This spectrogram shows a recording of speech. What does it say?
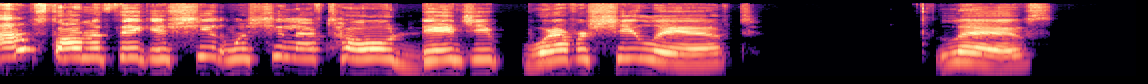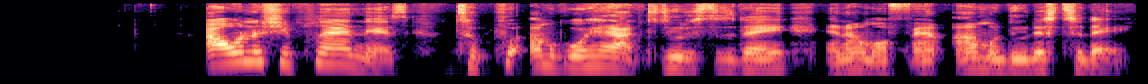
I'm starting to think if she, when she left whole dingy, whatever she lived, lives, I wonder if she planned this to put. I'm gonna go ahead out to do this today, and I'm gonna I'm gonna do this today.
